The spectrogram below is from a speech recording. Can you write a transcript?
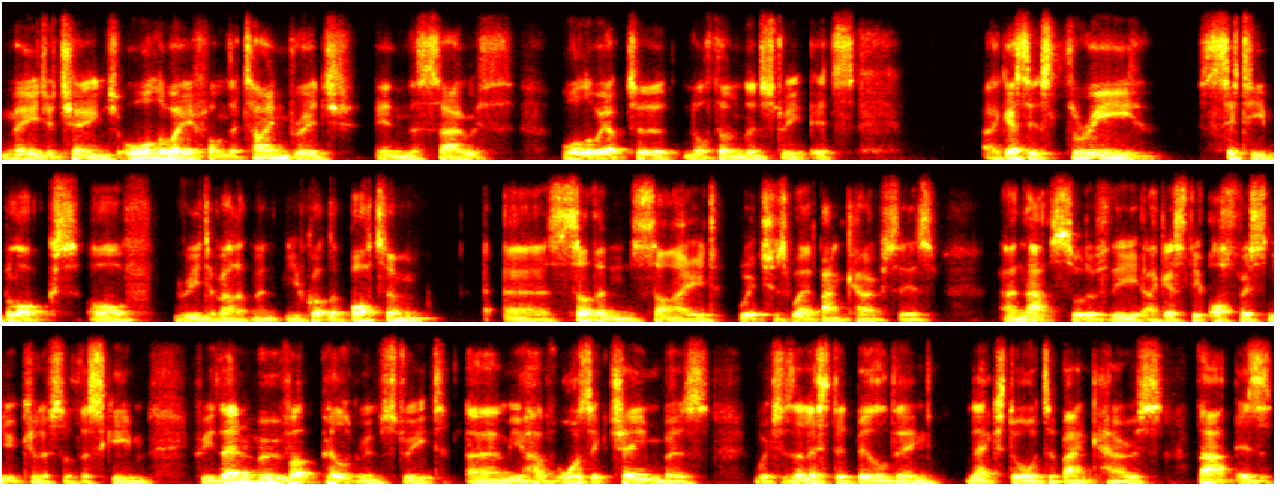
major change all the way from the Tyne Bridge in the south all the way up to Northumberland Street. It's I guess it's three city blocks of redevelopment. You've got the bottom uh, southern side, which is where Bankhouse is, and that's sort of the I guess the office nucleus of the scheme. If you then move up Pilgrim Street, um, you have Warwick Chambers, which is a listed building next door to Bankhouse. That is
